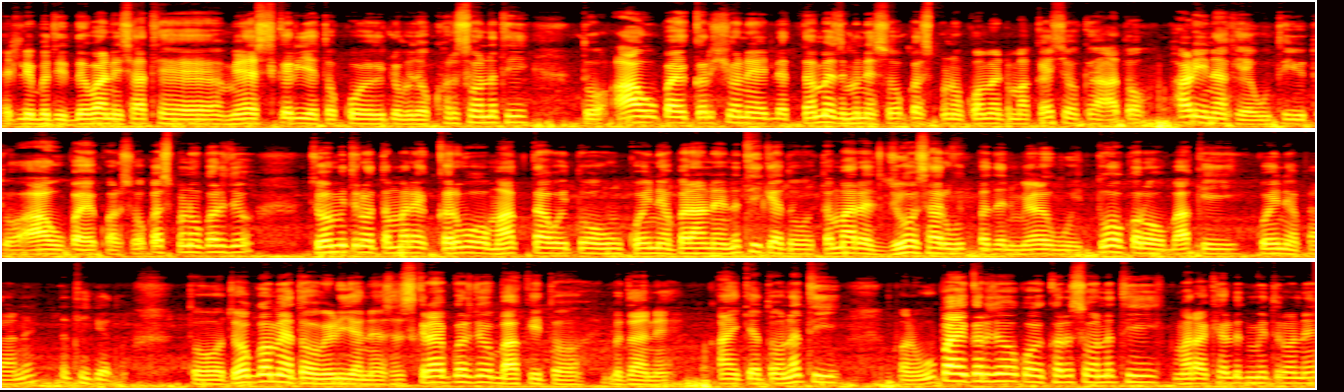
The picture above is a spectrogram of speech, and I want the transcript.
એટલી બધી દવાની સાથે મેશ કરીએ તો કોઈ એટલો બધો ખર્ચો નથી. તો આ ઉપાય કરશો ને એટલે તમે જ મને ચોક્કસપણું કોમેન્ટમાં કહેશો કે આ તો ફાડી નાખે એવું થયું તો આ ઉપાય એકવાર ચોક્કસપણું કરજો. જો મિત્રો તમારે કરવો માગતા હોય તો હું કોઈને પરાને નથી કહેતો. તમારે જો સારું ઉત્પાદન મેળવવું હોય તો કરો, બાકી કોઈને પરાને નથી કહેતો. તો જો ગમે તો વિડીયોને સબસ્ક્રાઈબ કરજો, બાકી તો બધાને કાંઈ કહેતો નથી. પણ ઉપાય કરજો, કોઈ ખર્ચો નથી. મારા ખેડૂત મિત્રોને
